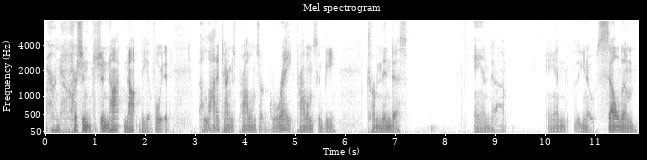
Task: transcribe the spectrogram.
are, are should, should not not be avoided. A lot of times problems are great. Problems can be tremendous. And uh, and you know, seldom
